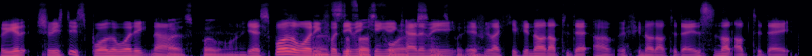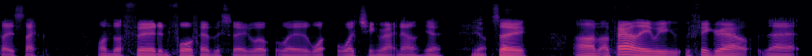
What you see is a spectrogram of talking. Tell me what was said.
We get, should we do spoiler warning? No. Oh, yeah, spoiler warning. Yeah, spoiler warning for Demon King Academy. episodes, if yeah. you like, if you're not up to date, um, if you're not up to date, this is not up to date, but it's like on the third and fourth episode we're, we're wa- watching right now. Yeah. Yep. So, um, apparently we, we figure out that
